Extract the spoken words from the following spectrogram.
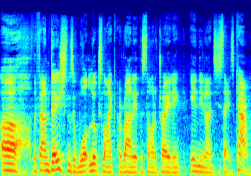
uh, the foundations of what looks like a rally at the start of trading in the United States. Karen.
